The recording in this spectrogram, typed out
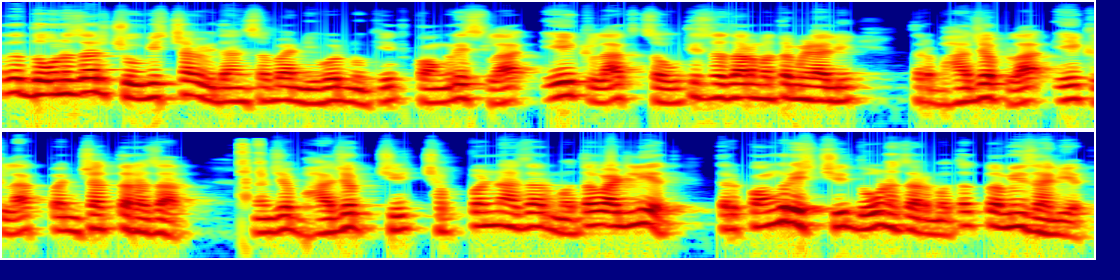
आता दोन हजार चोवीसच्या विधानसभा निवडणुकीत काँग्रेसला एक लाख चौतीस हजार मतं मिळाली तर भाजपला एक लाख पंच्याहत्तर हजार. म्हणजे भाजपची छप्पन्न हजार मतं वाढली आहेत तर काँग्रेसची दोन हजार मतं कमी झाली आहेत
